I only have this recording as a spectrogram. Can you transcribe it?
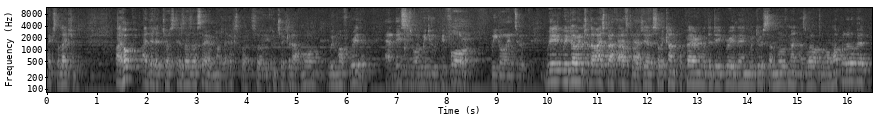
exhalations. I hope I did it justice. As I say, I'm not an expert, so you can check it out more. Wim Hof breathing. And this is what we do before we go into we, we go into the ice bath afterwards, yeah. So we're kind of preparing with the deep breathing. We do some movement as well to warm up a little bit.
